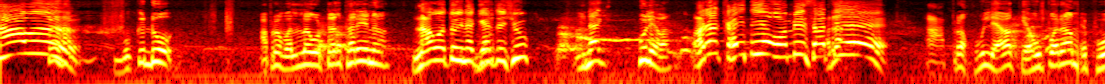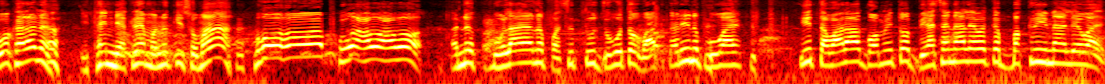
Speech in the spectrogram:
ના આવે. મૂકી દો. આપણે વલ્લભ હોટલ ખરી ને. ના હોય તો એના ઘેર જઈશું? એના શું લેવા? અરે કહી દઈએ ઓમી સાથે. આપણે હું લેવા કેવું પર એ ફૂવો ખરા ને ઈ થઈને નીકળે મને કી સોમા ઓહો ફૂવો આવો આવો. અને બોલાયા ને પછી તું જોવો તો વાત કરી ને ફુવાએ એ તમારા ગોમની તો ભેંસે ના લેવાય કે બકરી ના લેવાય?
